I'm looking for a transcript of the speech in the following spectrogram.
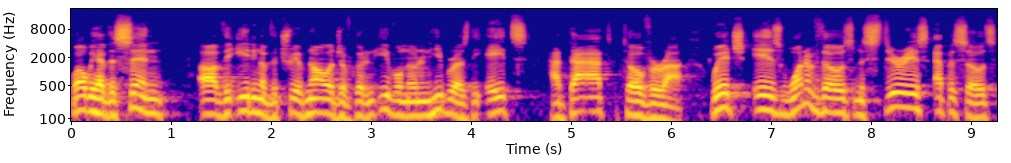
Well, we have the sin of the eating of the tree of knowledge of good and evil known in Hebrew as the Eitz Hadat Tovara, which is one of those mysterious episodes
